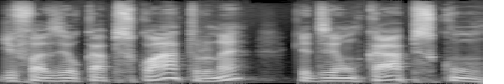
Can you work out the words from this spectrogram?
de fazer o CAPS 4, né? Quer dizer, um CAPS com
